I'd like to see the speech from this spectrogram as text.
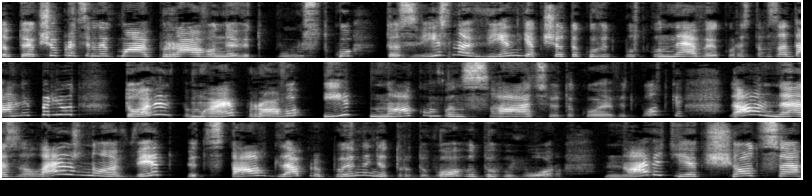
Тобто, якщо працівник має право на відпустку, то звісно він, якщо таку відпустку не використав за даний період, то він має право і на компенсацію такої відпустки, незалежно від підстав для припинення трудового договору. Навіть якщо це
